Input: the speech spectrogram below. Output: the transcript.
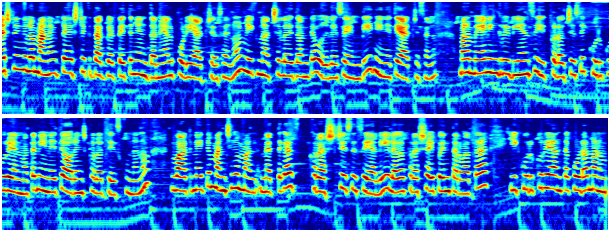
నెక్స్ట్ ఇందులో మన టేస్ట్కి తగ్గట్టు అయితే నేను ధనియాల పొడి యాడ్ చేశాను. మీకు నచ్చలేదంటే వదిలేసేయండి. నేనైతే యాడ్ చేశాను. మన మెయిన్ ఇంగ్రీడియంట్స్ ఇక్కడ వచ్చేసి కురుకురే అనమాట నేనైతే ఆరెంజ్ కలర్ తీసుకున్నాను వాటిని అయితే మంచిగా మెత్తగా క్రష్ చేసేసేయాలి. ఇలాగ క్రష్ అయిపోయిన తర్వాత ఈ కురుకురే అంతా కూడా మనం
